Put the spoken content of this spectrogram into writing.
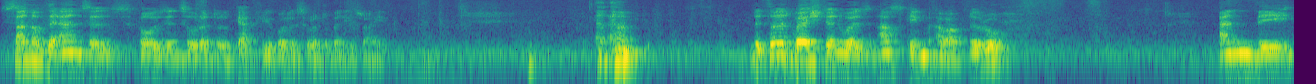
some of the answers posed in Surah Al-Kahf, you go to Surah Bani Israel. the third question was asking about the Ruh. And the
